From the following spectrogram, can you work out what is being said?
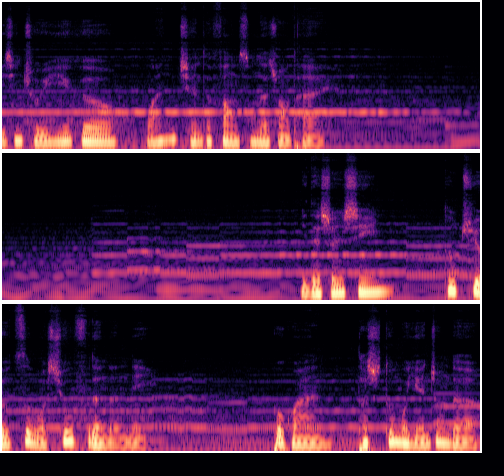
已经处于一个完全的放松的状态，你的身心都具有自我修复的能力。不管它是多么严重的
